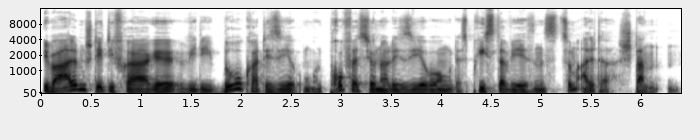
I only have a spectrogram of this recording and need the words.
Über allem steht die Frage, wie die Bürokratisierung und Professionalisierung des Priesterwesens zum Alter standen.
